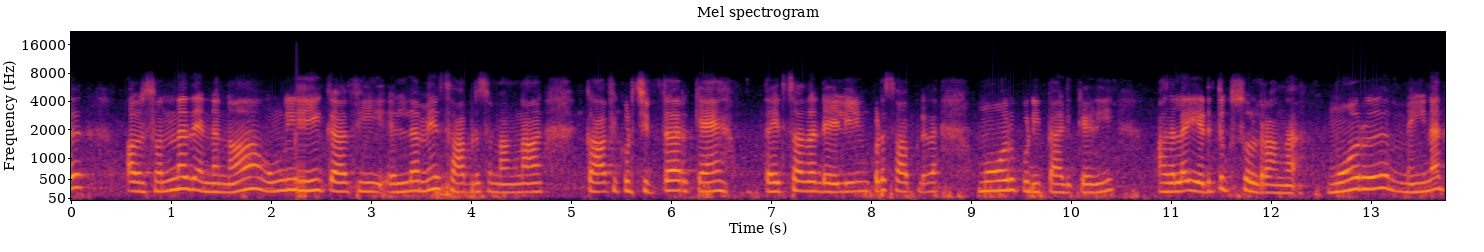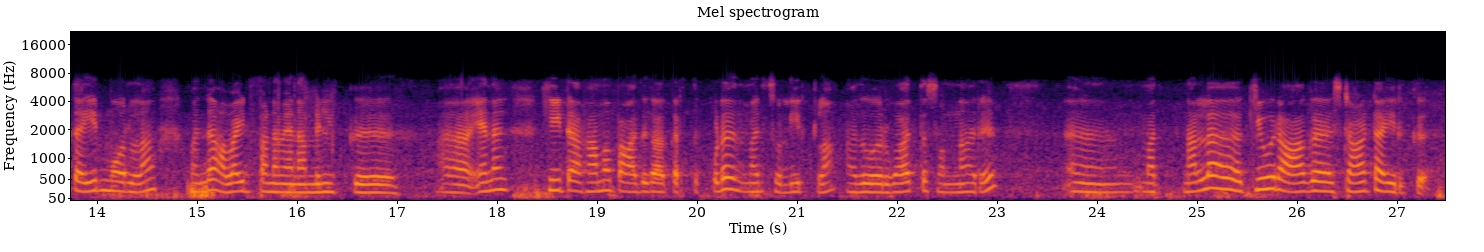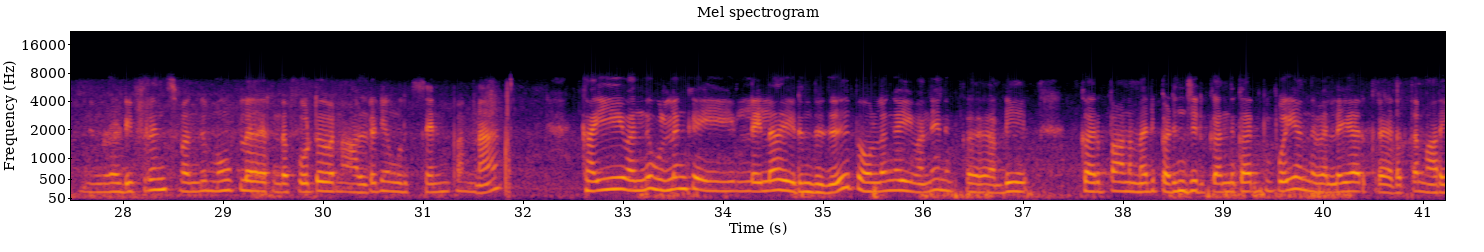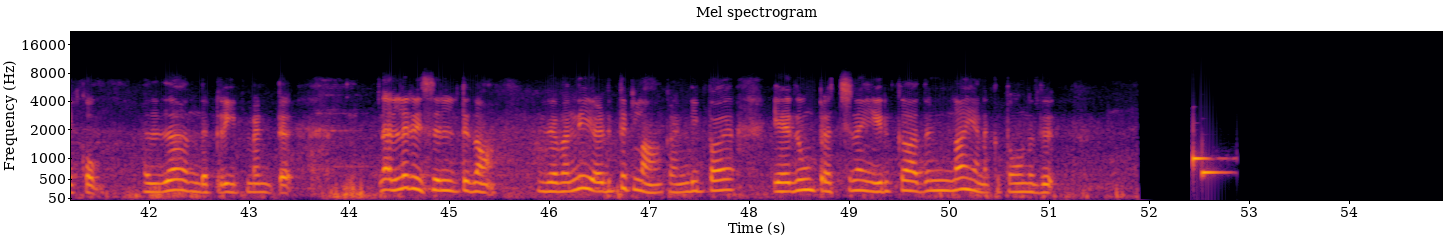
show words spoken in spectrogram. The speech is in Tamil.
அவர் சொன்னது என்னன்னா, உங்களுக்கு டீ, காஃபி எல்லாமே சாப்பிட சொன்னாங்க. நான் காஃபி குடிச்சிட்டு தான் இருக்கேன். தயிர் சாதம் டெய்லியும் கூட சாப்பிடுவேன். மோர் குடிப்பேன் அடிக்கடி. அதெல்லாம் எடுத்துக்க சொல்கிறாங்க மோர் மெயினாக தயிர் மோர்லாம் வந்து அவாய்ட் பண்ண வேணாம் மில்க்கு. ஏன்னா ஹீட் ஆகாமல் பாதுகாக்கிறதுக்கு கூட இந்த மாதிரி சொல்லியிருக்கலாம். அது ஒரு வார்த்தை சொன்னார் மத் நல்லா க்யூர் ஆக ஸ்டார்ட் ஆகிருக்கு என்னோட டிஃப்ரென்ஸ் வந்து மூக்கில் இருந்த ஃபோட்டோவை நான் ஆல்ரெடி உங்களுக்கு சென்ட் பண்ணேன். கை வந்து உள்ளங்கையில இருந்தது. இப்போ உள்ளங்கை வந்து எனக்கு அப்படியே கருப்பான மாதிரி படிஞ்சிருக்கு. அந்த கருப்பு போய் அந்த வெள்ளையா இருக்கிற இடத்த மறைக்கும். அதுதான் அந்த ட்ரீட்மெண்ட்டு. நல்ல ரிசல்ட்டு தான். இதை வந்து எடுத்துக்கலாம். கண்டிப்பாக எதுவும் பிரச்சனை இருக்காதுன்னு தான் எனக்கு தோணுது.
